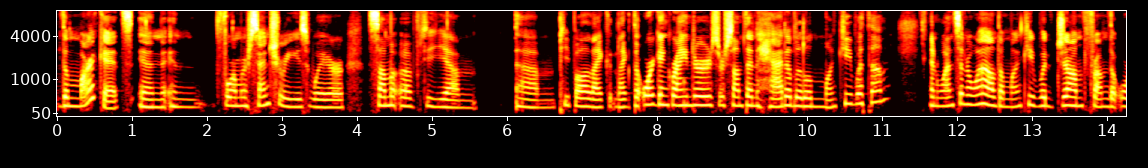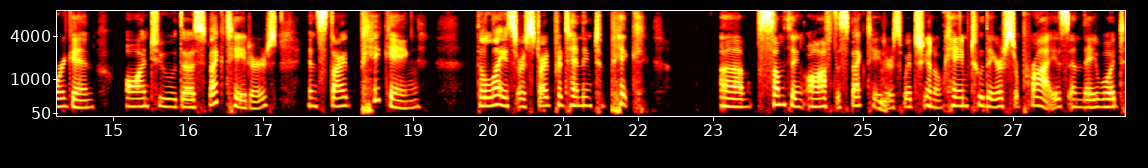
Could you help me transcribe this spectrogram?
the markets in in former centuries where some of the um, um, people like like the organ grinders or something had a little monkey with them. And once in a while the monkey would jump from the organ onto the spectators and start picking the lice or start pretending to pick um, something off the spectators, which you know came to their surprise, and they would,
